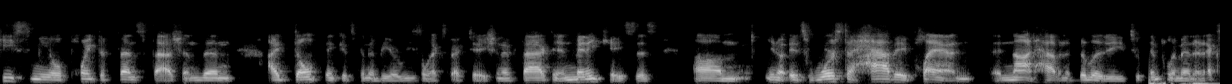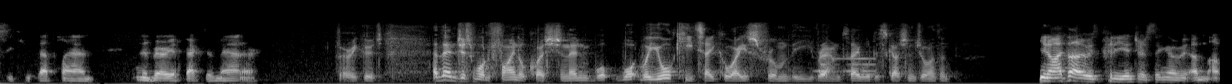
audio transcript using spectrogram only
piecemeal point defense fashion, then I don't think it's going to be a reasonable expectation. In fact, in many cases, um, you know, it's worse to have a plan and not have an ability to implement and execute that plan in a very effective manner. Very good. And then just one final question. Then, what, what were your key takeaways from the roundtable discussion, Jonathan? You know, I thought it was pretty interesting. Um, uh,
